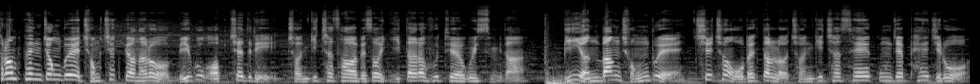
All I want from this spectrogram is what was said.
트럼프 행정부의 정책 변화로 미국 업체들이 전기차 사업에서 잇따라 후퇴하고 있습니다. 미 연방 정부의 7,500달러 전기차 세액 공제 폐지로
